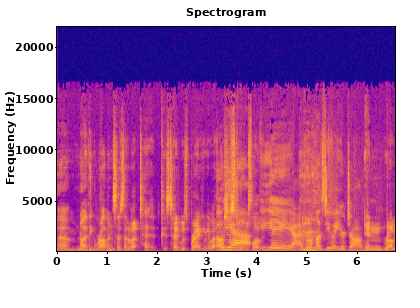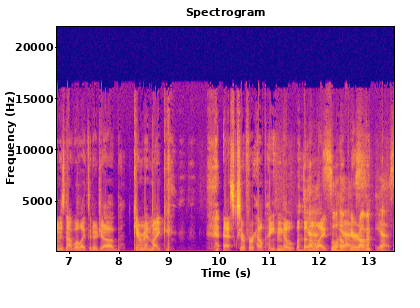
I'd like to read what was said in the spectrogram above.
Um, no, I think Robin says that about Ted because Ted was bragging about how Oh much his students love yeah, him. yeah, yeah. Everyone loves you at your job. And Robin is not well liked at her job. Cameraman Mike asks her for help hanging a, a light. Little help here, Robin. yes.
